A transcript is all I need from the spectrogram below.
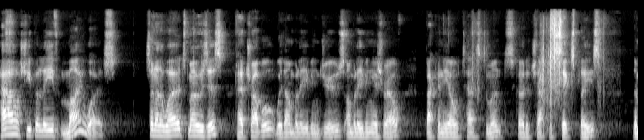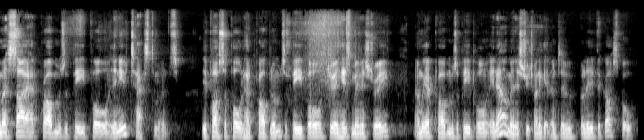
How shall you believe my words? So, in other words, Moses had trouble with unbelieving Jews, unbelieving Israel, back in the Old Testament. Go to chapter 6, please. The Messiah had problems with people in the New Testament. The Apostle Paul had problems with people during his ministry, and we have problems with people in our ministry trying to get them to believe the gospel.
